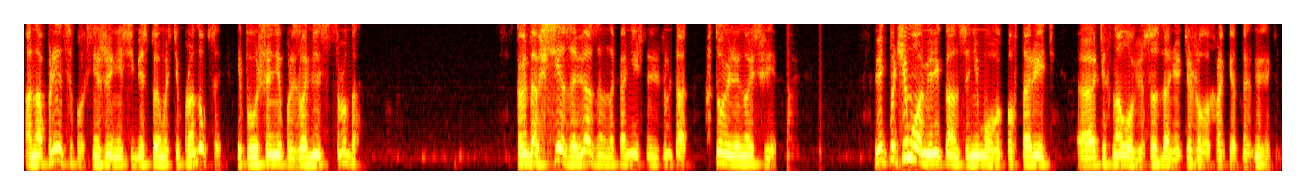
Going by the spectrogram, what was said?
а на принципах снижения себестоимости продукции и повышения производительности труда. Когда все завязаны на конечный результат в той или иной сфере. Ведь почему американцы не могут повторить э, технологию создания тяжелых ракетных двигателей?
